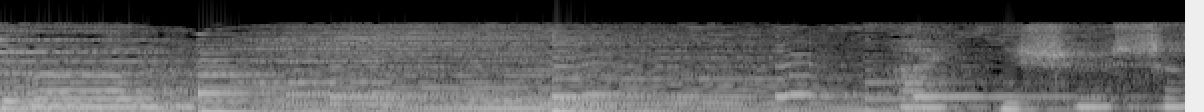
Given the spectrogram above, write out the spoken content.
得，爱你是什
